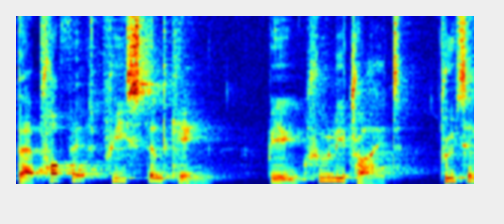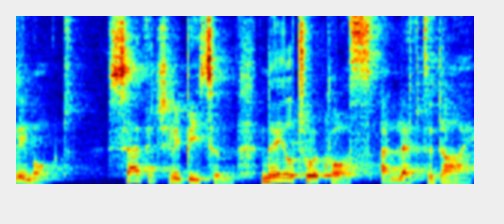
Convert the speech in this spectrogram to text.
their prophet, priest, and king, being cruelly tried, brutally mocked, savagely beaten, nailed to a cross, and left to die.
